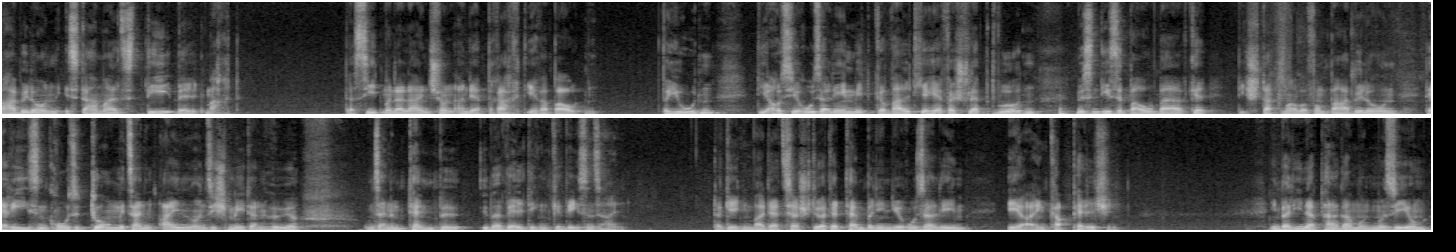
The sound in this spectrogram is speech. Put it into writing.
Babylon ist damals die Weltmacht. Das sieht man allein schon an der Pracht ihrer Bauten. Für Juden, die aus Jerusalem mit Gewalt hierher verschleppt wurden, müssen diese Bauwerke, die Stadtmauer von Babylon, der riesengroße Turm mit seinen 91 Metern Höhe und seinem Tempel überwältigend gewesen sein. Dagegen war der zerstörte Tempel in Jerusalem eher ein Kapellchen. Im Berliner Pergamon-Museum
